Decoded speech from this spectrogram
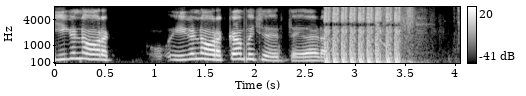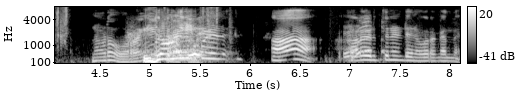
ഈഗിളിനെ ഉറ ഈഗിളിനെ ഉറക്കാൻ വെച്ച് തീർത്ത് ഏതാടാ? അവിടെ ഉറങ്ങി ആ ആളെ ഒരുത്തനുണ്ട് ഉറങ്ങുന്നെ.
